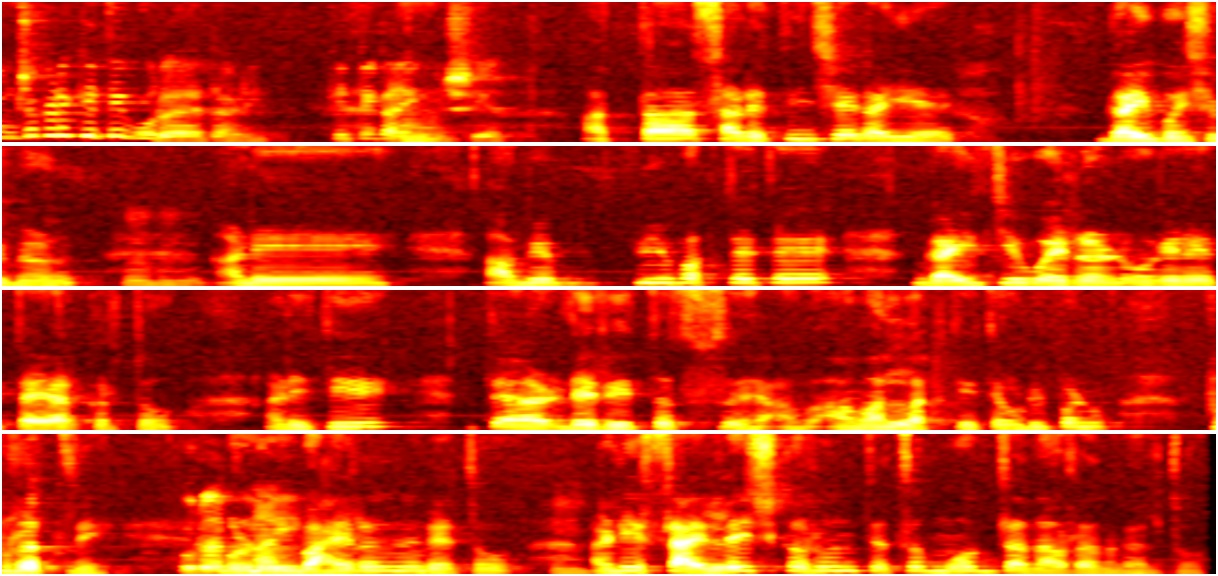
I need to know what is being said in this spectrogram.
तुमच्याकडे किती गुरं आहेत आणि किती गाई म्हशी आहेत? आत्ता साडेतीनशे गायी आहेत. गाई म्हशी मिळून. आणि आम्ही मी बघते ते गाईची वैरण वगैरे तयार करतो. आणि ती त्या डेअरीतच आम- आम्हाला लागते तेवढी पण पुरत नाही. म्हणून. बाहेरून घेतो आणि सायलेज करून त्याचं मग जनावरांना घालतो.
